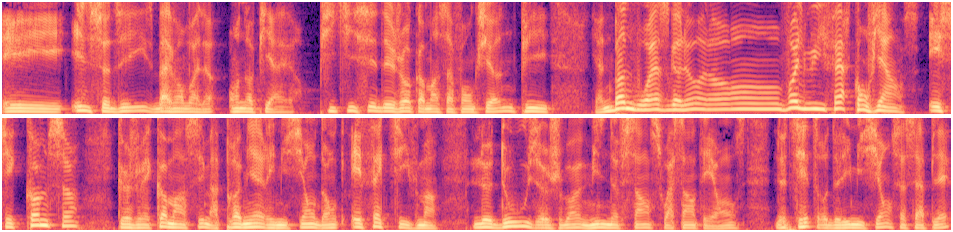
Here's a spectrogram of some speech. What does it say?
Et ils se disent, ben voilà, on a Pierre, puis qui sait déjà comment ça fonctionne, puis il a une bonne voix ce gars-là, alors on va lui faire confiance. Et c'est comme ça que je vais commencer ma première émission, donc effectivement, le 12 juin 1971. Le titre de l'émission, ça s'appelait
